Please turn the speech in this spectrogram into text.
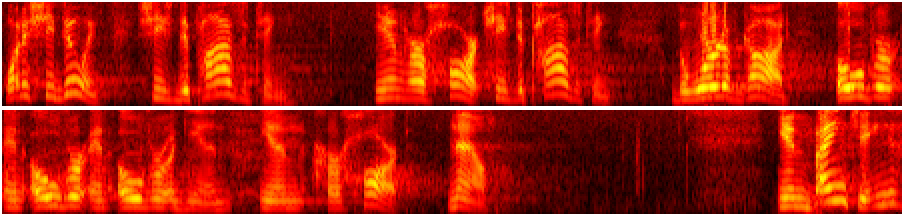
What is she doing? She's depositing in her heart. She's depositing the Word of God over and over and over again in her heart. Now, in banking,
